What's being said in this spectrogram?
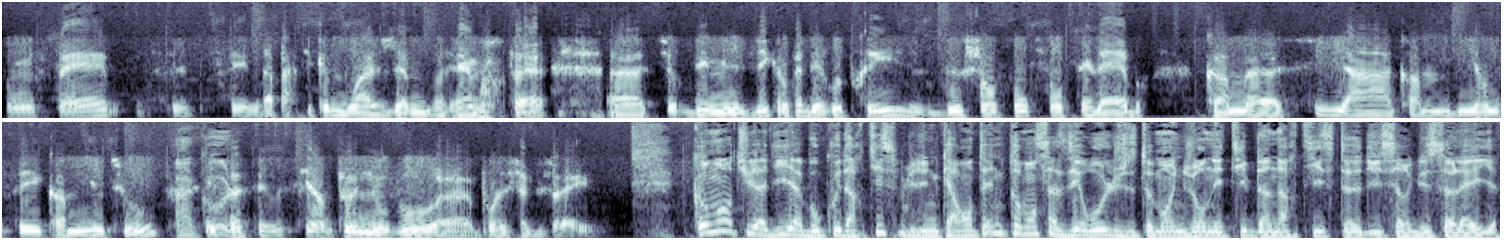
sont faits, c'est- la partie que moi j'aime vraiment faire, euh, sur des musiques, en fait des reprises de chansons qui sont célèbres, comme euh, Sia, comme Beyoncé, comme U2. Ah, Et cool. ça c'est aussi un peu nouveau euh, pour le Cirque du Soleil. Comment tu as dit à beaucoup d'artistes, plus d'une quarantaine, comment ça se déroule justement une journée type d'un artiste du Cirque du Soleil?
